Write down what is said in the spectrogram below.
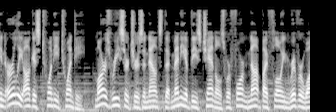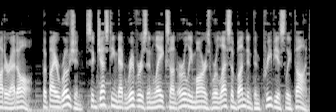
In early August 2020, Mars researchers announced that many of these channels were formed not by flowing river water at all, but by erosion, suggesting that rivers and lakes on early Mars were less abundant than previously thought.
